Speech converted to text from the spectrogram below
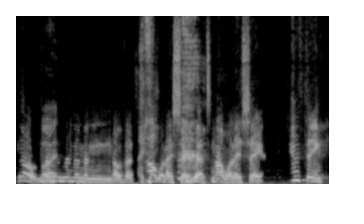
No, But- no, no, no, no, no, no, no. That's not what I say. That's not what I say. I do think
